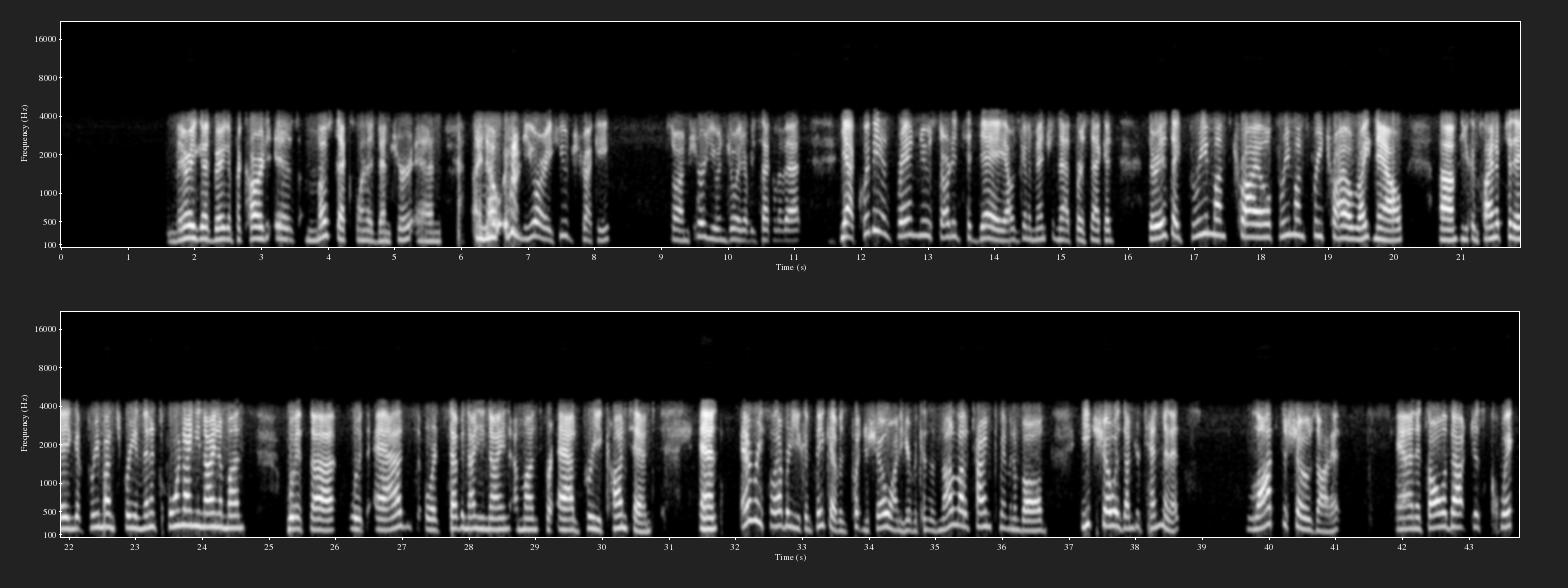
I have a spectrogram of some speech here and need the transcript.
Very good, very good. Picard is most excellent adventure, and I know you are a huge Trekkie, so I'm sure you enjoyed every second of that. Yeah, Quibi is brand new, started today. I was going to mention that for a second. There is a three month trial, three month free trial right now. Um, you can sign up today and get three months free, and then it's four ninety nine a month with uh, with ads, or it's seven ninety nine a month for ad free content. And every celebrity you can think of is putting a show on here because there's not a lot of time commitment involved. Each show is under ten minutes. Lots of shows on it, and it's all about just quick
